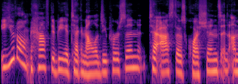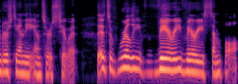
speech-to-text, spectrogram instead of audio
you don't have to be a technology person to ask those questions and understand the answers to it. It's really very, very simple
